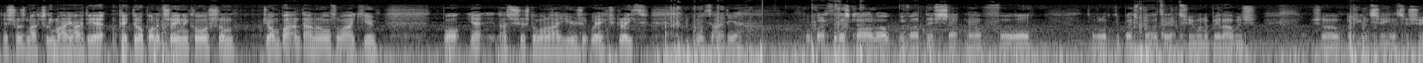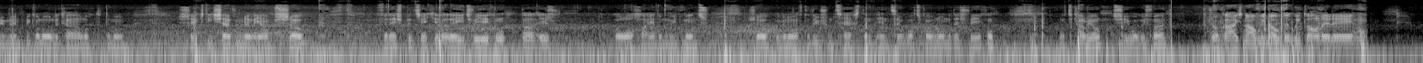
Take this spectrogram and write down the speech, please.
this was actually my idea picked it up on a training course from John Batten down at Auto IQ but yeah that's just the one I use it works great great idea Go back to this car now. We've had this sat now for, let's have a look, the best part of two and a bit hours. So, as you can see, let's assume in, we got all the car looked at the moment. 67 milliamps. So, for this particular age vehicle, that is a lot higher than we'd want. So, we're going to have to do some testing into what's going on with this vehicle. Let's carry on, see what we find. So guys, now we know that we got it uh,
